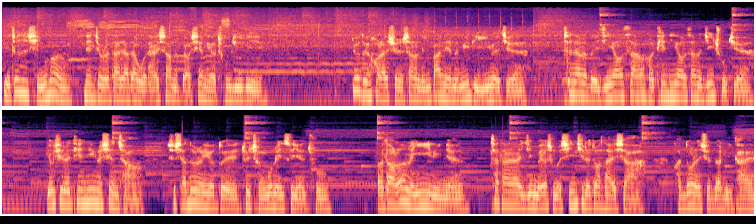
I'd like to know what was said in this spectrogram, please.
也正是勤奋练就了大家在舞台上的表现力和冲击力。乐队后来选上了零八年的迷笛音乐节，参加了北京幺三和天津幺三的金属节。尤其是天津的现场是相对论乐队最成功的一次演出。而到了二零一零年，在大家已经没有什么心气的状态下，很多人选择离开，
